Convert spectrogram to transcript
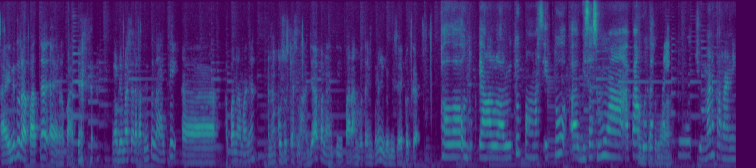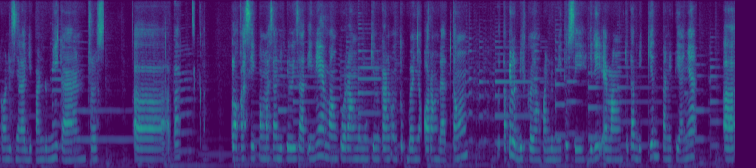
Ah, ini tuh rapatnya, eh rapatnya. Ngobrol masyarakat itu nanti eh, apa namanya? Emang khusus kesma aja apa nanti para anggota himpunan juga bisa ikut kak? Kalau untuk yang lalu-lalu itu pengmas itu uh, bisa semua apa Oh, anggota semua. ikut. Cuman karena nih kondisinya lagi pandemi kan, terus uh, apa lokasi pengmas yang dipilih saat ini emang kurang memungkinkan untuk banyak orang datang. Tapi lebih ke yang pandemi itu sih. Jadi emang kita bikin panitianya uh,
